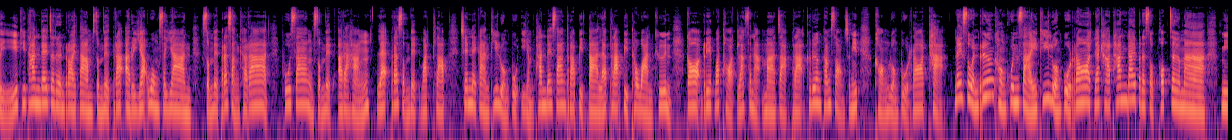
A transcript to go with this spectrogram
สีที่ท่านได้เจริญรอยตามสมเด็จพระอริยวงศยาน สมเด็จพระสังฆราช ผู้สร้างสมเด็จอรหัง และพระสมเด็จวัดพลับ เช่นในการที่หลวงปู่เอี่ยมท่านได้สร้างพระปิดตาและพระปิดทวารขึ้น ก็เรียกว่าถอดลักษณะมาจากพระเครื่องทั้งสองชนิดของหลวงปู่รอดค่ะ ในส่วนเรื่องของคุณใสที่หลวงปู่รอดนะคะ ท่านได้ประสบพบเจอมา มี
